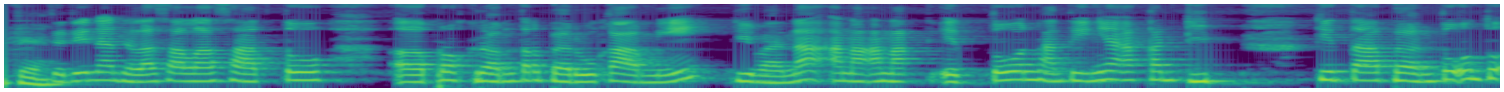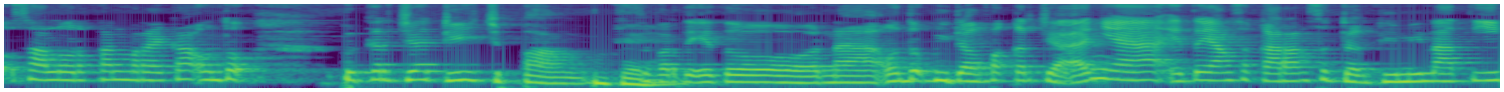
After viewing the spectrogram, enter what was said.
Okay. Jadi ini adalah salah satu uh, program terbaru kami di mana anak-anak itu nantinya akan di, kita bantu untuk salurkan mereka untuk bekerja di Jepang okay. seperti itu. Nah, untuk bidang pekerjaannya itu yang sekarang sedang diminati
